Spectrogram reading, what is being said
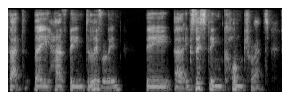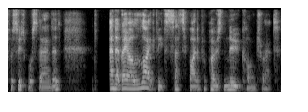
that they have been delivering the uh, existing contract to a suitable standard and that they are likely to satisfy the proposed new contract.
